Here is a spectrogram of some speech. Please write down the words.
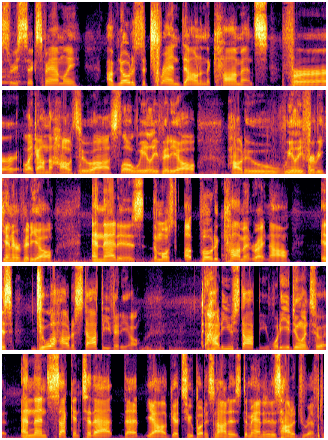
636 family. I've noticed a trend down in the comments for like on the how to uh, slow wheelie video, how to wheelie for beginner video, and that is the most upvoted comment right now is do a how to stoppie video. How do you stoppie? What are you doing to it? And then second to that, that yeah I'll get to, but it's not as demanded, is how to drift.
